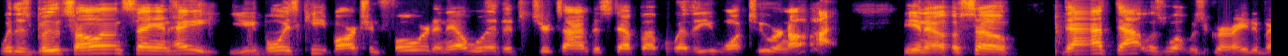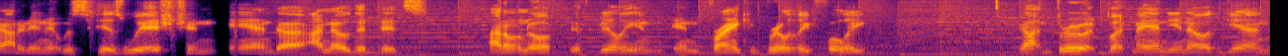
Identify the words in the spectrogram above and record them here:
with his boots on, saying, "Hey, you boys keep marching forward, and Elwood, it's your time to step up, whether you want to or not." You know, so that that was what was great about it, and it was his wish, and and uh, I know that it's. I don't know if, if Billy and, and Frank have really fully gotten through it, but man, you know, again,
